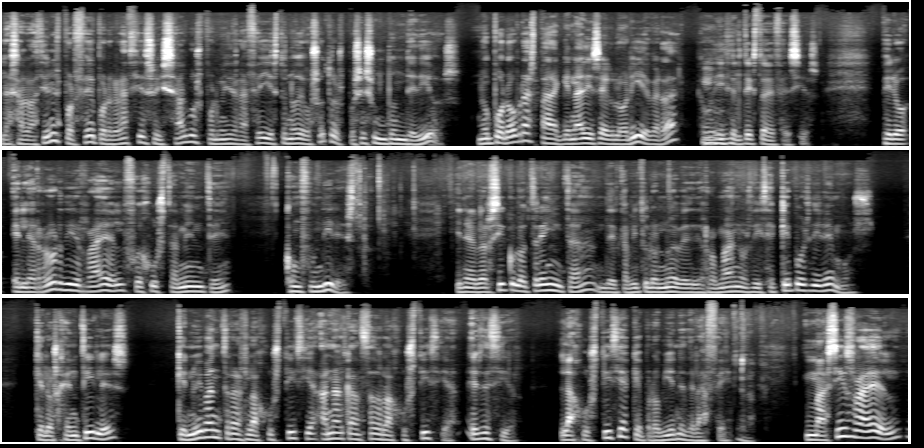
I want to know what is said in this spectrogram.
La salvación es por fe, por gracia sois salvos por medio de la fe y esto no de vosotros, pues es un don de Dios, no por obras para que nadie se gloríe, ¿verdad? Como dice el texto de Efesios. Pero el error de Israel fue justamente confundir esto. Y en el versículo 30 del capítulo 9 de Romanos dice, ¿qué pues diremos? Que los gentiles que no iban tras la justicia han alcanzado la justicia, es decir, la justicia que proviene de la fe. Mas Israel,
